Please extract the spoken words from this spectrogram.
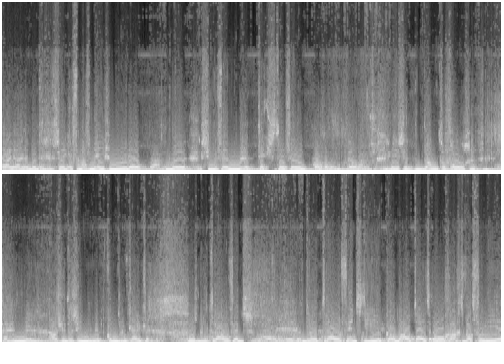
ja, ja, dat is het zeker. Vanaf 9 uur op de CFM eh, Text TV is het dan te volgen. En eh, als je er zin in hebt, kom dan kijken. Hoe is met de trouwe fans? De trouwe fans die eh, komen altijd, ongeacht wat voor weer,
